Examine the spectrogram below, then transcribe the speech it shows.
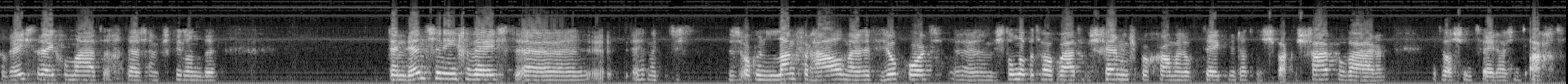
geweest regelmatig. Daar zijn verschillende tendensen in geweest. Uh, het, is, is ook een lang verhaal, maar even heel kort. Uh, we stonden op het hoogwaterbeschermingsprogramma. Dat betekende dat we een zwakke schakel waren. Dat was in 2008.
